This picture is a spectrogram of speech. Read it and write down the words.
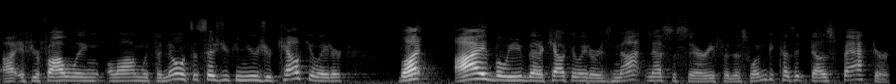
uh, if you're following along with the notes, it says you can use your calculator, but I believe that a calculator is not necessary for this one because it does factor.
